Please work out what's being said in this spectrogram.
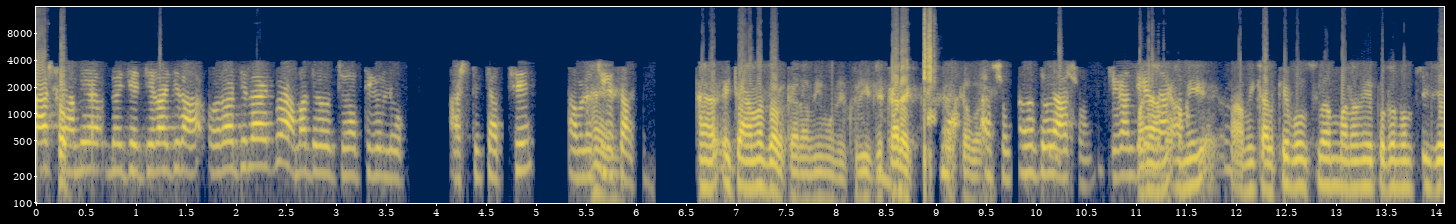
আসছি আমি যে জেলা জেলা ওরা জেলা আসবে আমাদের জেলা থেকে লোক আসতে চাচ্ছে আমরা ঠিক আছে হ্যাঁ। আসুন। হ্যাঁ এটা আমার দরকার আমি মনে করি এটা কারেক্ট আসুন আসুন। যেখান থেকে মানে আমি আমি কালকে বলছিলাম মাননীয় প্রধানমন্ত্রী যে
